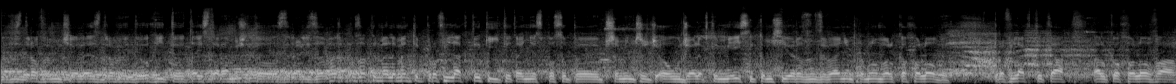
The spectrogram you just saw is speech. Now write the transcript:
w zdrowym ciele, zdrowy duch i tutaj staramy się to zrealizować. Poza tym elementy profilaktyki i tutaj nie sposób e, przemilczyć o udziale w tym Miejskiej Komisji Rozwiązywania Problemów Alkoholowych. Profilaktyka alkoholowa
